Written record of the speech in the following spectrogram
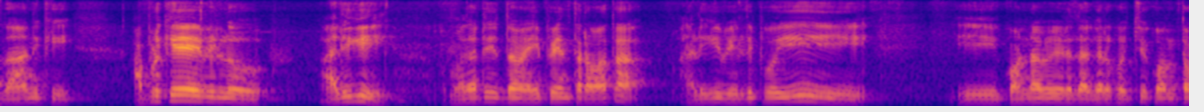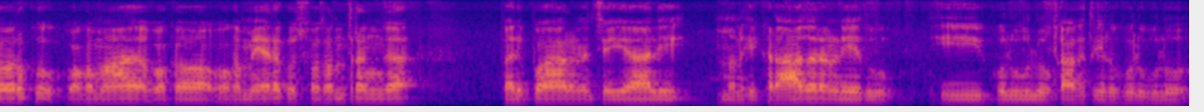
దానికి అప్పటికే వీళ్ళు అలిగి మొదటి యుద్ధం అయిపోయిన తర్వాత అలిగి వెళ్ళిపోయి ఈ కొండవీడి దగ్గరకు వచ్చి కొంతవరకు ఒక మా ఒక ఒక మేరకు స్వతంత్రంగా పరిపాలన చేయాలి. మనకి ఇక్కడ ఆదరణ లేదు ఈ కొలువులో కాకతీయుల కొలువులో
